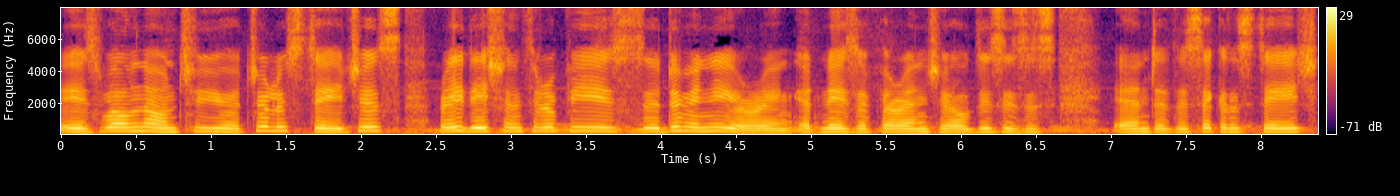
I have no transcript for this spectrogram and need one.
is well known to you at early stages. Radiation therapy is uh, domineering at nasopharyngeal diseases. And at the second stage,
